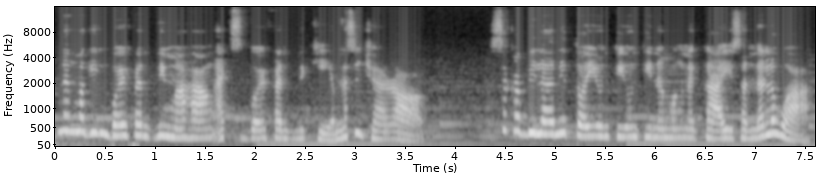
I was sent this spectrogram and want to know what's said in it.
nang maging boyfriend ni Maha ang ex-boyfriend ni Kim na si Gerald. Sa kabila nito ay unti-unti namang nagkaayos ang dalawa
